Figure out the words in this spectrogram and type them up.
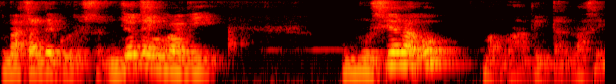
bastante curioso. Yo tengo aquí un murciélago, vamos a pintarlo así.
